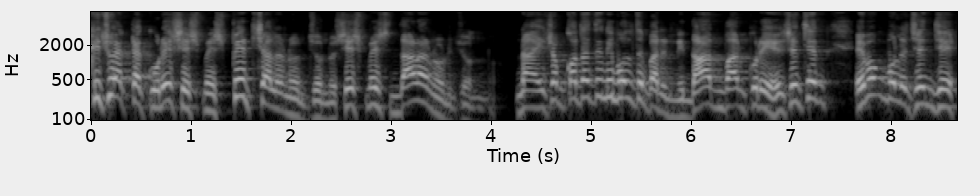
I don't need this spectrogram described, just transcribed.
কিছু একটা করে শেষমেশ পেট চালানোর জন্য, শেষমেশ দাঁড়ানোর জন্য। না, এসব কথা তিনি বলতে পারেননি। দাঁত বার করে হেসেছেন এবং বলেছেন যে,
